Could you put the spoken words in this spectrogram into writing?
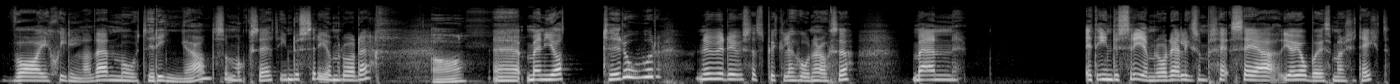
vad är skillnaden mot Ringön som också är ett industriområde. Ja. Eh, Men jag tror, nu är det ju så spekulationer också, men ett industriområde, liksom sä- säga, jag jobbar ju som arkitekt.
